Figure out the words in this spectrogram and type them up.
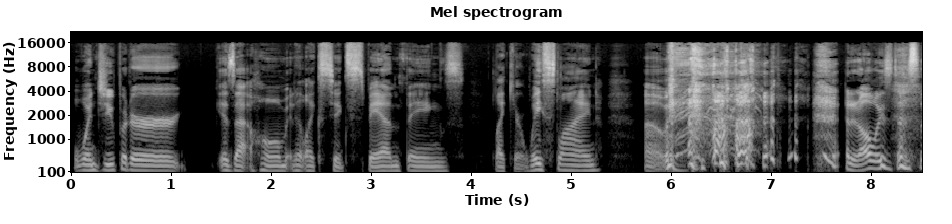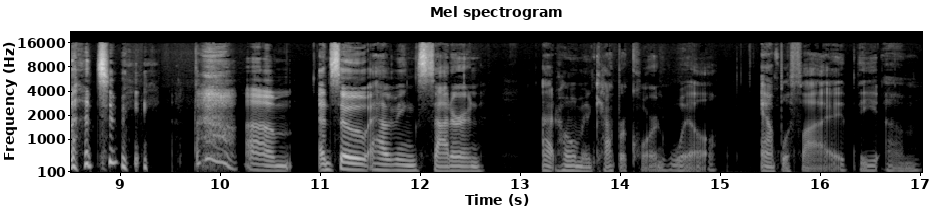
when Jupiter is at home and it likes to expand things like your waistline, um, and it always does that to me. Um, and so having Saturn at home in Capricorn will amplify the um,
